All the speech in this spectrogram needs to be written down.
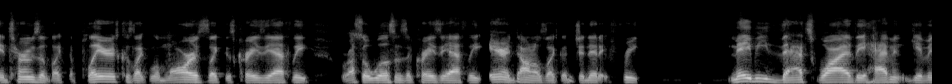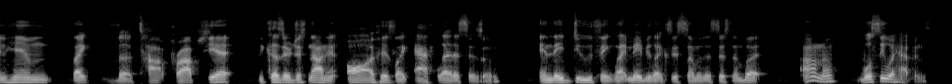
in terms of like the players. Because like Lamar is like this crazy athlete, Russell Wilson's a crazy athlete, Aaron Donald's like a genetic freak. Maybe that's why they haven't given him like the top props yet because they're just not in awe of his like athleticism, and they do think like maybe like this some of the system. But I don't know. We'll see what happens.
